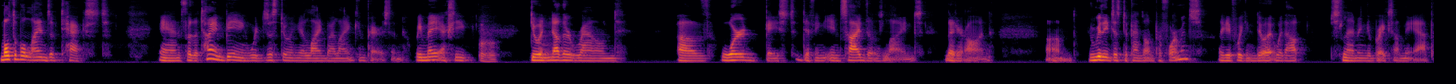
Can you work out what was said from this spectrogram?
multiple lines of text. And for the time being, we're just doing a line by line comparison. We may actually Mhm. do another round of word based diffing inside those lines later on. Um, it really just depends on performance. Like if we can do it without slamming the brakes on the app,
